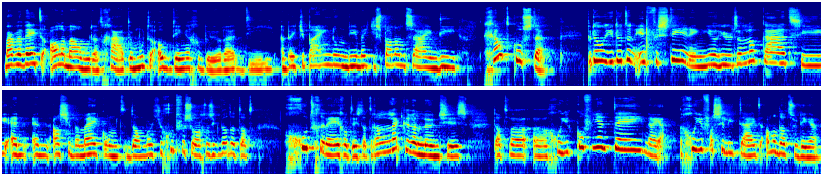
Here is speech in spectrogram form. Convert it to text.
Maar we weten allemaal hoe dat gaat. Er moeten ook dingen gebeuren die een beetje pijn doen, die een beetje spannend zijn, die geld kosten. Bedoel, je doet een investering, je huurt een locatie en, en als je bij mij komt, dan word je goed verzorgd. Dus ik wil dat dat goed geregeld is, dat er een lekkere lunch is, dat we uh, goede koffie en thee, nou ja, goede faciliteit, allemaal dat soort dingen.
